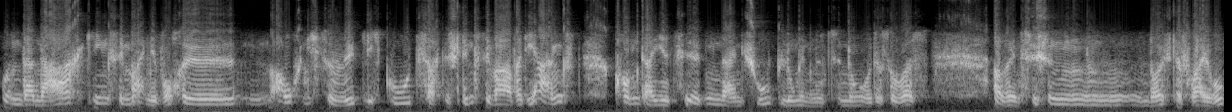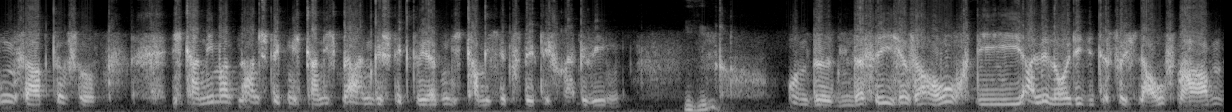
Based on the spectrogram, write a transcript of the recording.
Und danach ging es ihm eine Woche auch nicht so wirklich gut. Sagt, das Schlimmste war aber die Angst, kommt da jetzt irgendein Schub, Lungenentzündung oder sowas. Aber inzwischen läuft er frei rum, sagt er so, ich kann niemanden anstecken, ich kann nicht mehr angesteckt werden, ich kann mich jetzt wirklich frei bewegen. Mhm. Und äh, das sehe ich also auch, die alle Leute, die das durchlaufen haben,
